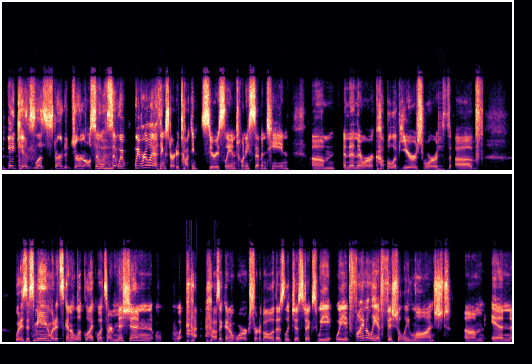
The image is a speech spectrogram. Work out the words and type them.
hey kids, let's start a journal. So, so we, we really, I think, started talking seriously in 2017. Um, and then there were a couple of years worth of what does this mean? What it's going to look like? What's our mission? How's it going to work? Sort of all of those logistics. We we finally officially launched um, in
